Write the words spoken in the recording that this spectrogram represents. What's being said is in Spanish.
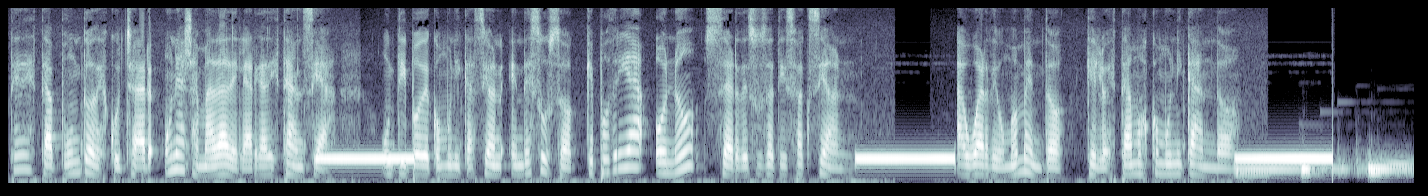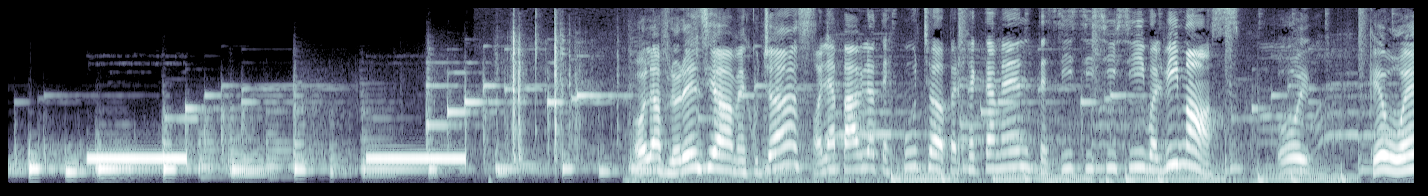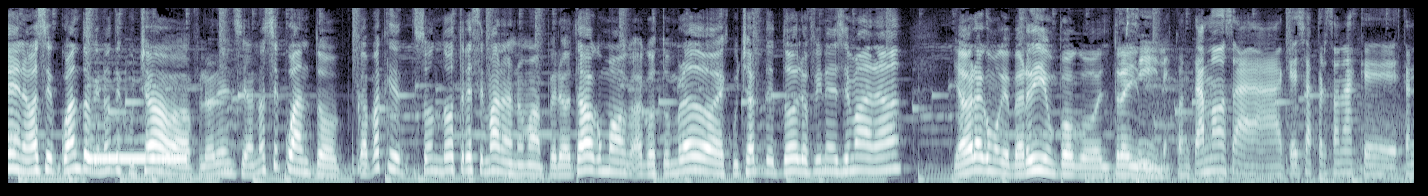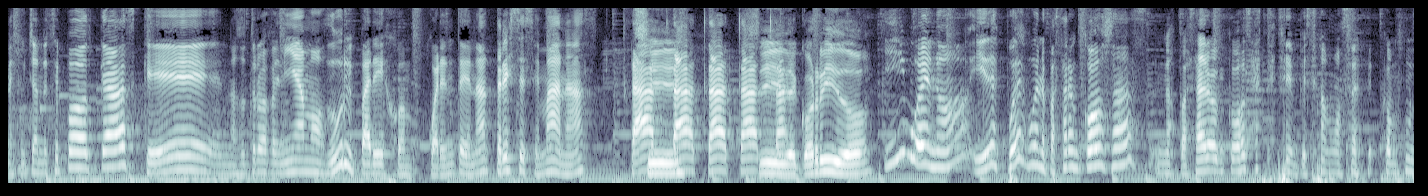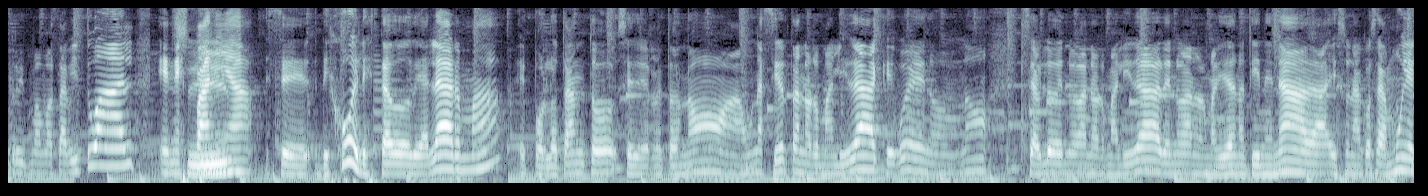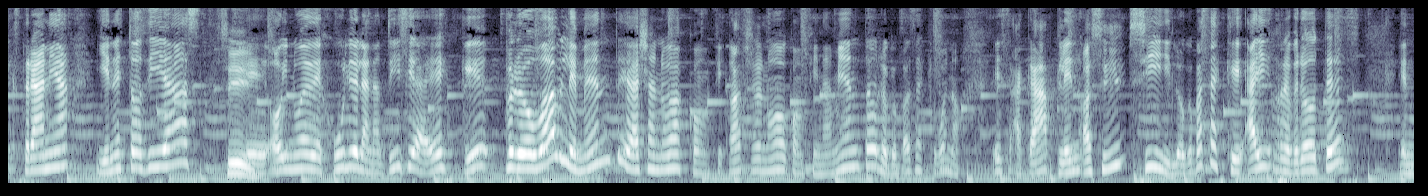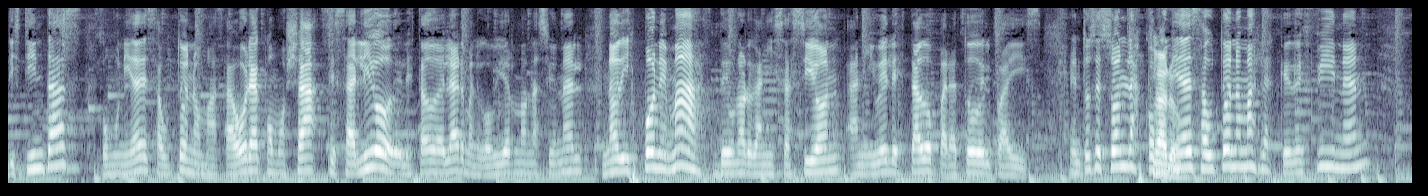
Usted está a punto de escuchar una llamada de larga distancia, un tipo de comunicación en desuso que podría o no ser de su satisfacción. Aguarde un momento, que lo estamos comunicando. Hola Florencia, ¿me escuchás? Hola Pablo, te escucho perfectamente. Sí, sí, sí, sí, volvimos. Uy, qué bueno, hace cuánto que no te escuchaba, Florencia. No sé cuánto, capaz que son dos, tres semanas nomás, pero estaba como acostumbrado a escucharte todos los fines de semana. Y ahora como que perdí un poco el training. Sí, les contamos a aquellas personas que están escuchando este podcast que nosotros veníamos duro y parejo en cuarentena, 13 semanas ta, sí, ta, ta, ta, sí, ta. de corrido. Y bueno, y después, bueno, pasaron cosas, nos pasaron cosas, empezamos como un ritmo más habitual. En Sí. España se dejó el estado de alarma, eh, por lo tanto se retornó a una cierta normalidad, que bueno, no se habló de nueva normalidad, de nueva normalidad no tiene nada, es una cosa muy extraña. Y en estos días, Sí. eh, hoy 9 de julio, la noticia es que probablemente haya, nuevas confi- haya nuevo confinamiento. Lo que pasa es que, bueno, es acá pleno. ¿Ah, sí? Sí, lo que pasa es que hay rebrotes en distintas comunidades autónomas. Ahora como ya se salió del estado de alarma, el gobierno nacional no dispone más de una organización a nivel estado para todo el país. Entonces son las Claro. comunidades autónomas las que definen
